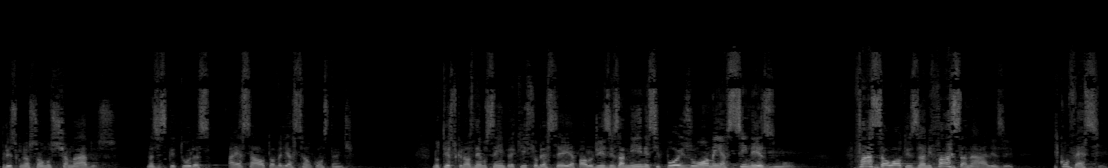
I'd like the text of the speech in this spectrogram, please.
Por isso que nós somos chamados nas Escrituras a essa autoavaliação constante. No texto que nós lemos sempre aqui sobre a ceia, Paulo diz: Examine-se, pois, o homem a si mesmo. Faça o autoexame, faça a análise e confesse.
